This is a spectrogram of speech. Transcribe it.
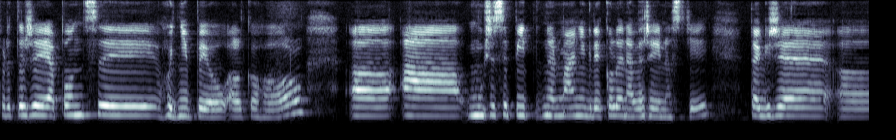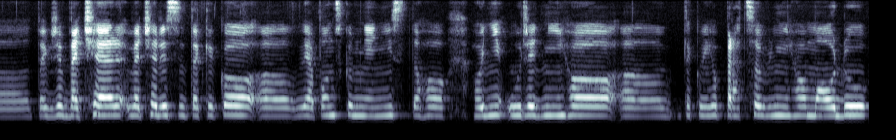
protože Japonci hodně pijou alkohol a, a může se pít normálně kdekoliv na veřejnosti. Takže, uh, takže večer, večery se tak jako uh, v Japonsku mění z toho hodně úředního, uh, takového pracovního módu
